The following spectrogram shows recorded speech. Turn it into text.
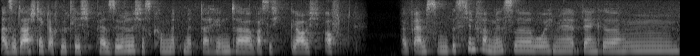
Also da steckt auch wirklich persönliches Commitment dahinter, was ich, glaube ich, oft bei Bands so ein bisschen vermisse, wo ich mir denke, hm,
